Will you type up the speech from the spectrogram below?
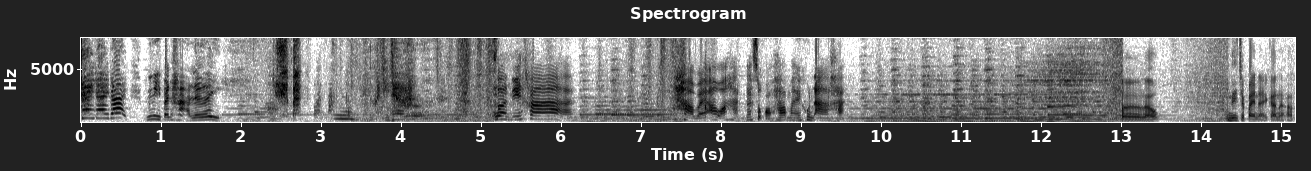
ได้ได้ได้ไม่มีปัญหาเลยไปอืมอยู่ที่ได้สวัสดีค่ะ หาไว้เอาอาหารเพื่อสุขภาพมาให้คุณอาค่ะ เออแล้วนี่จะไปไหนกันนะครับ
